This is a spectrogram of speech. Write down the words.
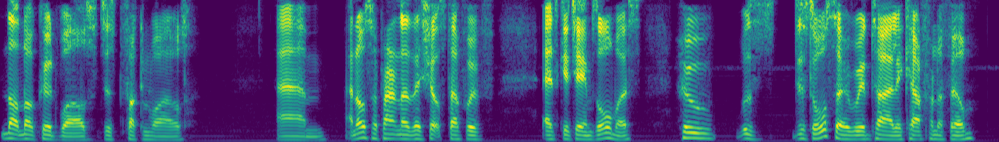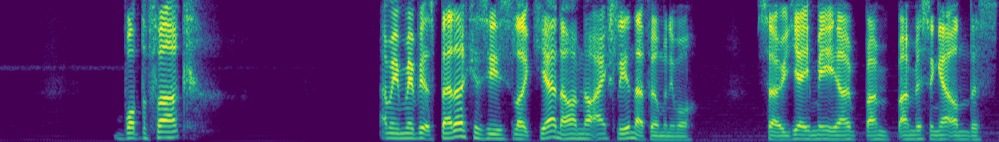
Not not good wild, just fucking wild. Um, and also apparently they shot stuff with Edward James Olmos, who was just also entirely cut from the film. What the fuck? I mean, maybe it's better because he's like, yeah, no, I'm not actually in that film anymore. So yay me, I, I'm I'm missing out on this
